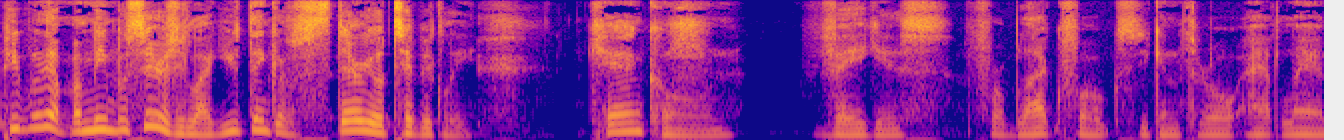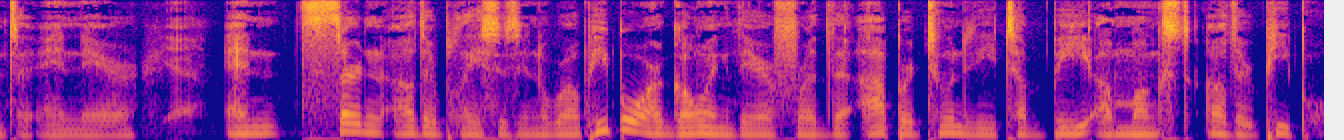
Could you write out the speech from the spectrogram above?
People, yeah, I mean, but seriously, like you think of stereotypically, Cancun, Vegas for black folks, you can throw Atlanta in there. Yeah. And certain other places in the world, people are going there for the opportunity to be amongst other people.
